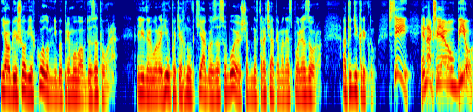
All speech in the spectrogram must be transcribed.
Я обійшов їх колом, ніби прямував до затвора. Лідер ворогів потягнув тяго за собою, щоб не втрачати мене з поля зору, а тоді крикнув Стій! Інакше я його вб'ю.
